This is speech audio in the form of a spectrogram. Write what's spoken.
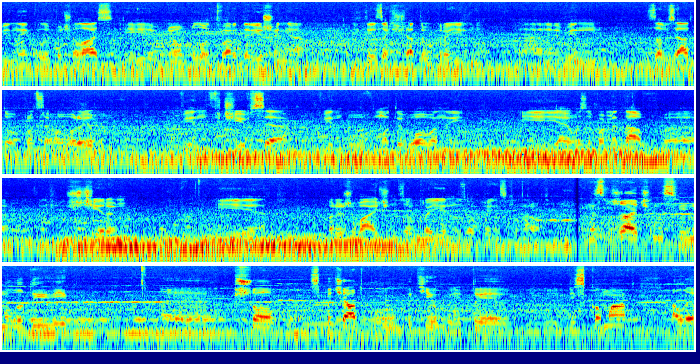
війни, коли почалась, і в нього було тверде рішення йти захищати Україну. Е, Він завзято про це говорив, він вчився, він був мотивований, і я його запам'ятав е, щирим і переживаючим за Україну, за український народ. незважаючи на свій молодий вік, е, пішов спочатку, хотів йти в військкомат, але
